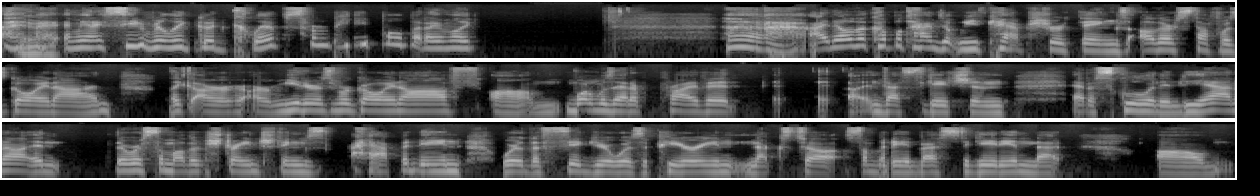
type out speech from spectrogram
I, yeah. I, I mean, I see really good clips from people, but I'm like, I know the couple times that we've captured things, other stuff was going on. Like our, our meters were going off. Um, one was at a private investigation at a school in Indiana, and there were some other strange things happening where the figure was appearing next to somebody investigating that um,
